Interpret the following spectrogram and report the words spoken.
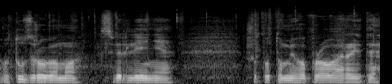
Отут зробимо сверління, щоб потім його проварити.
